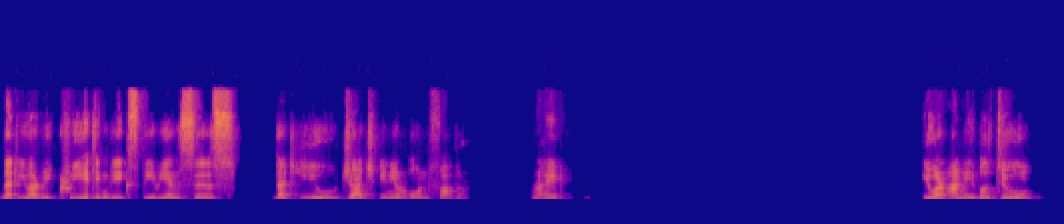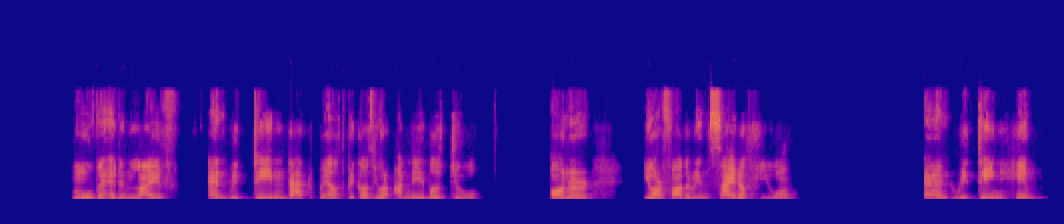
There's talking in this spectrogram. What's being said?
that you are recreating the experiences that you judge in your own father, right? You are unable to move ahead in life and retain that wealth because you are unable to honor your father inside of you and retain him,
